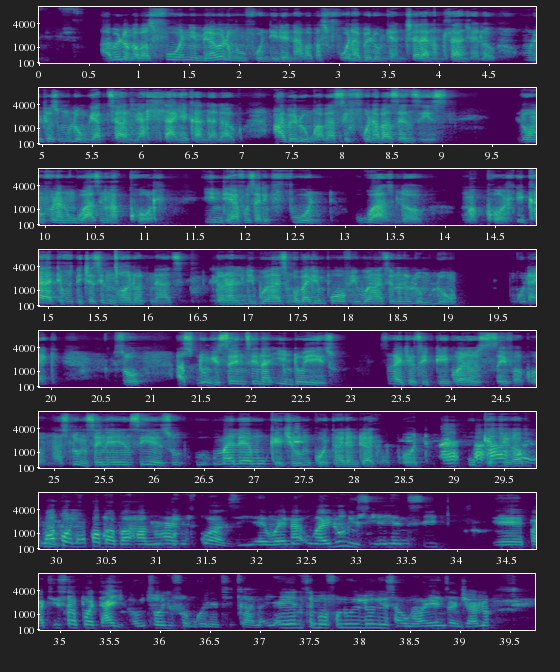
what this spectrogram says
Abelungu abasifuni mina abelungu ngifundile nabo. Abasifuni abelungu ngiyanitshela namhlanje lokho. Umlutho othi umlungu uyakuthanda uyahlanya ekhanda lakho. Abelungu abasifuni abazenzisi lokho ngifuna nikwazi ningakukhohlwa. India futhi alikufuni. Ukwazi lokho ungakukhohlwa ikhaladi futhi litshe silingcono kunathi. Lona libuye ngathi ngoba limpofu libuye ngathi lona lumlungu like. So asilungiseni thina into yethu. Singayijesi i-day khona siseva khona. Asilungiseni i-anc yethu. Umalema ugejile umgodi ngale nto yakhe yokubhoda ugeje kakhulu. lapho lapho baba angeke sikwazi eh, wena ungayilungisa i-ANC eh but i-support hayi awuyitholi from kwelethu icala. i-ANC uma ufuna uyilungisa ungayenza njalo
